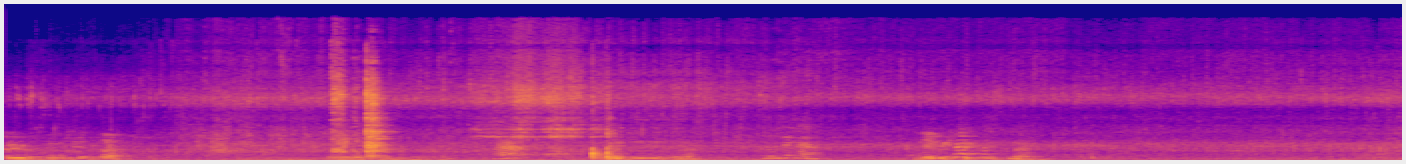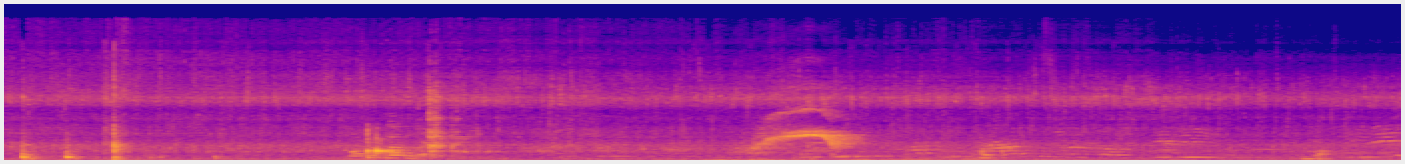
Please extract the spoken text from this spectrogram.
लिपस्टिक कितना Come on.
